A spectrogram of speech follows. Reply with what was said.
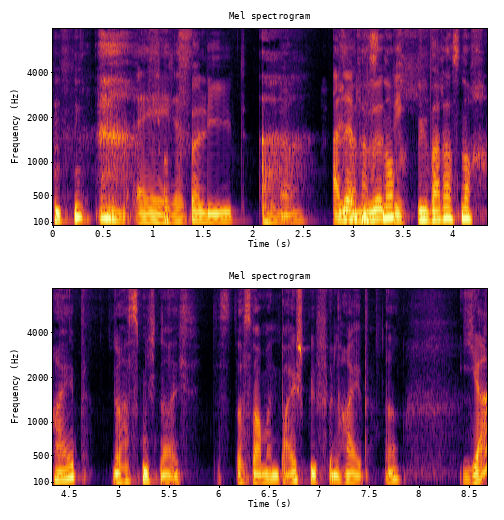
Ey, das, verliebt. ja. Also wie, war das wirklich. noch, wie war das noch Hype? Du hast mich nach, ich, das, das war mein Beispiel für einen Hype. Ne? ja,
